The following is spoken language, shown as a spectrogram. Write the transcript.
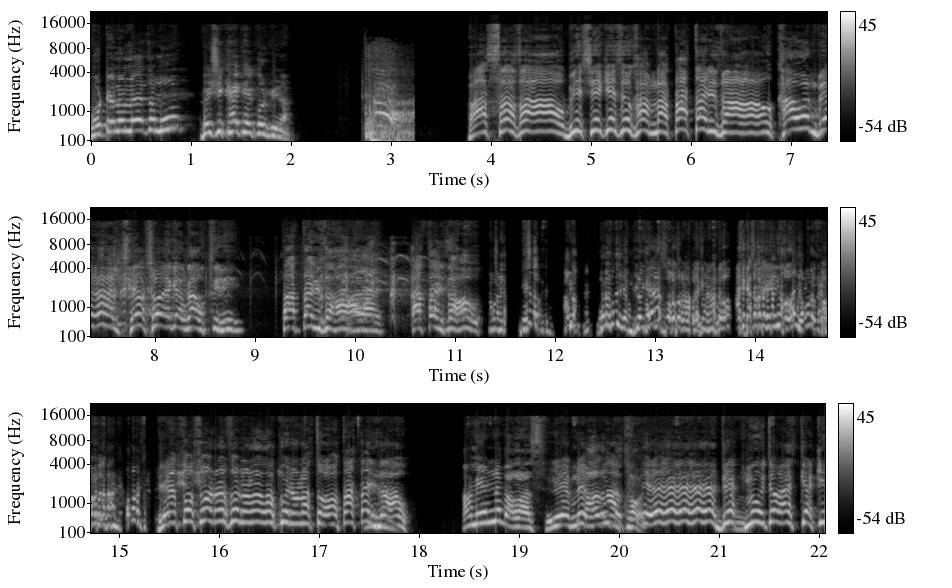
হোটেলে লয়ে যাব বেশি খাই খাই করবি না। আচ্ছা যাও বেশি কিছু খাম না তাড়াতাড়ি যাও। খাওয়ান বেল শেষ হয়ে গেল গাউছি তাড়াতাড়ি যাও। তাড়াতাড়ি যাও। এত ছোট ছোট নালা করো না তো তাড়াতাড়ি যাও। আমি এমনি ভালো আছি। এমনি। দেখনু তো আজকে কি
